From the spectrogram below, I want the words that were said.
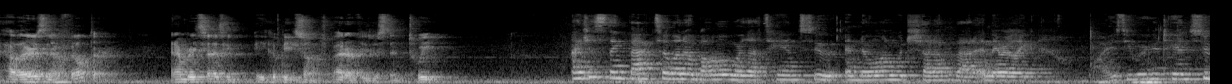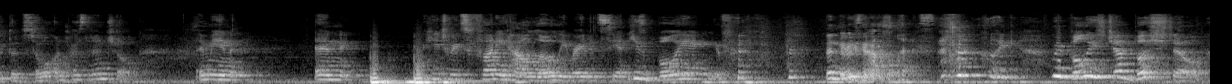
how there is no filter, and everybody says he, he could be so much better if he just didn't tweet. I just think back to when Obama wore that tan suit and no one would shut up about it, and they were like, "Why is he wearing a tan suit? That's so unpresidential." I mean, and he tweets funny how lowly rated CNN. He's bullying the news outlets. like, we bullies Jeb Bush still.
